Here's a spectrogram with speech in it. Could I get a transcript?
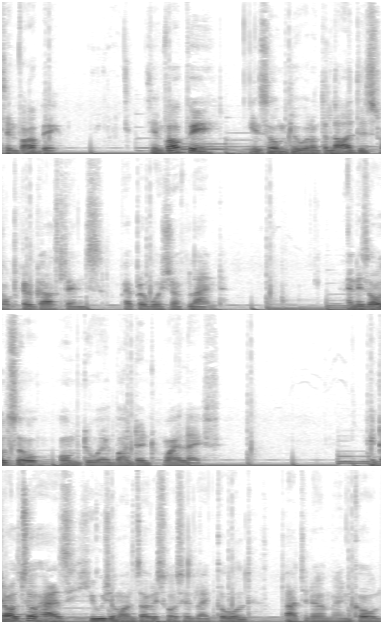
Zimbabwe. Zimbabwe is home to one of the largest tropical grasslands by proportion of land and is also home to abundant wildlife. It also has huge amounts of resources like gold, platinum, and coal.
